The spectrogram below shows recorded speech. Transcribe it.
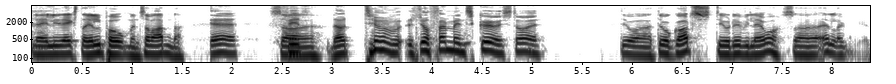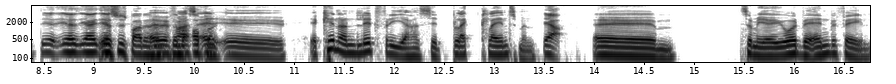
Lagde lidt ekstra el på, men så var den der. ja, Så fedt. øh, det, var, det var fandme en skør historie. det, var, det var godt. Det er jo det, vi laver. Så alt, er- det, jeg, jeg, jeg synes bare, den, er, vil den var faktisk, oplagt. øh, jeg kender den lidt, fordi jeg har set Black Klansman. Ja, Øh, som jeg i øvrigt vil anbefale.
